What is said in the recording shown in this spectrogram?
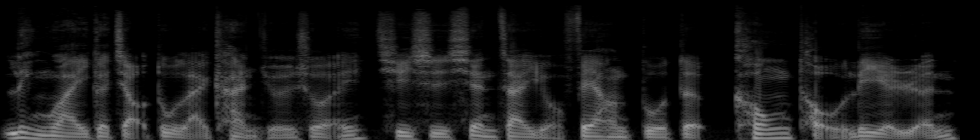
另外一个角度来看，就是说，哎，其实现在有非常多的空头猎人，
